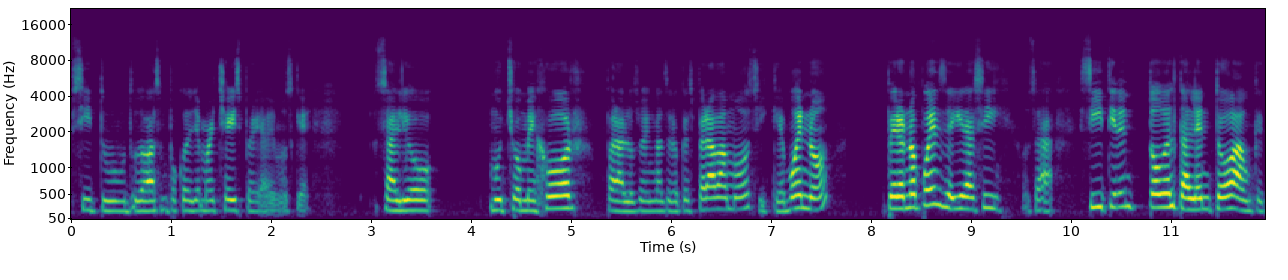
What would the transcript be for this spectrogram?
sí tú dudabas un poco de llamar Chase, pero ya vimos que salió mucho mejor para los Bengals de lo que esperábamos y que bueno, pero no pueden seguir así. O sea, sí tienen todo el talento, aunque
